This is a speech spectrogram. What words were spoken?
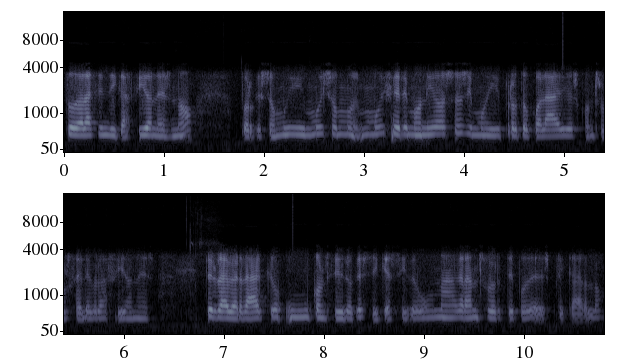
todas las indicaciones, ¿no? Porque son muy, muy, son muy, muy ceremoniosos y muy protocolarios con sus celebraciones pero la verdad que considero que sí que ha sido una gran suerte poder explicarlo.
